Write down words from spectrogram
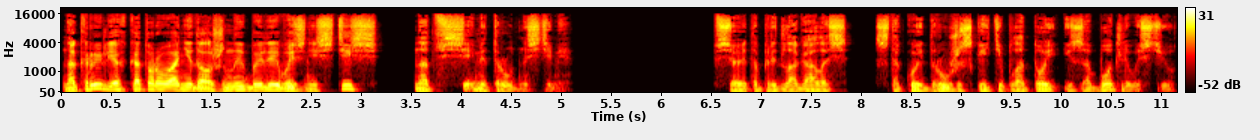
на крыльях которого они должны были вознестись над всеми трудностями. Все это предлагалось с такой дружеской теплотой и заботливостью,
